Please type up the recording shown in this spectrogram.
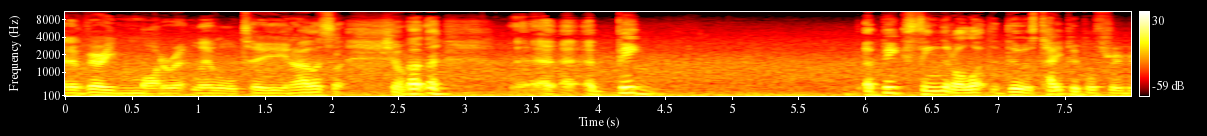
at a very moderate level too. You know, it's like, Sure. Uh, uh, a, a, a big. A big thing that I like to do is take people through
